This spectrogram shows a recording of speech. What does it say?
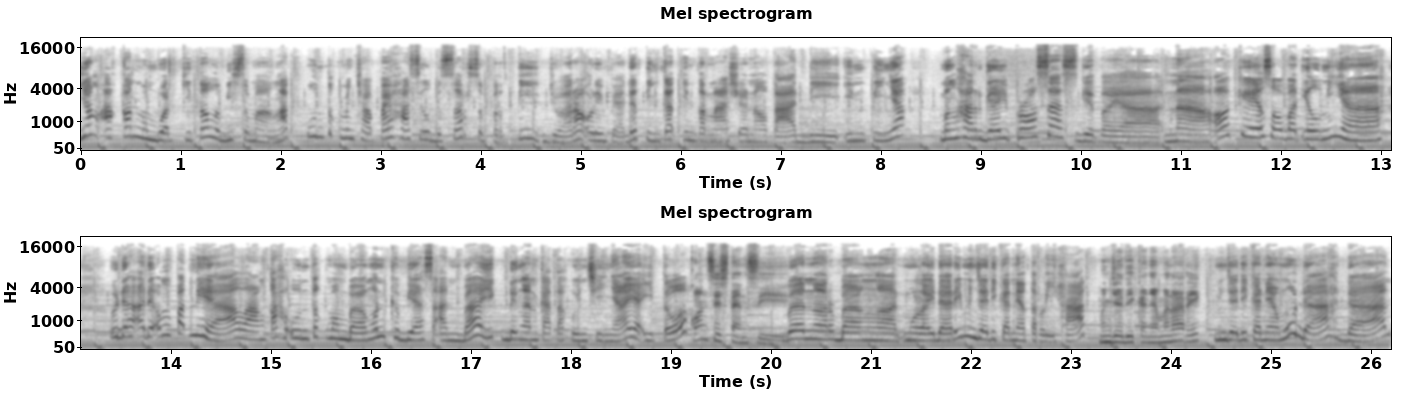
yang akan membuat kita lebih semangat untuk mencapai hasil besar seperti juara olimpiade tingkat internasional tadi. Intinya menghargai proses gitu ya. Nah, oke sobat ilmiah, udah ada empat nih ya langkah untuk membangun kebiasaan baik dengan kata kuncinya yaitu Konsistensi. Bener banget, mulai dari menjadikannya terlihat, menjadikannya menarik, menjadikannya mudah, dan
